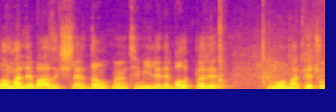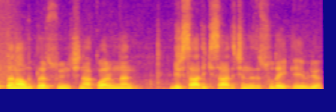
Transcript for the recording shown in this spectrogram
Normalde bazı kişiler damıtma yöntemiyle de balıkları normal pet shop'tan aldıkları suyun içine akvaryumdan 1 saat 2 saat içinde de su da ekleyebiliyor.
